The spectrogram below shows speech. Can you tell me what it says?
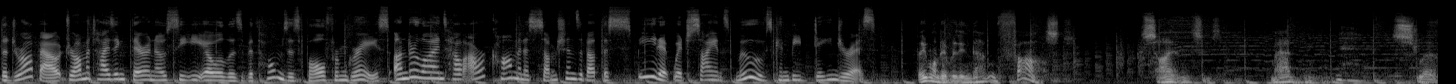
The Dropout, dramatizing Theranos CEO Elizabeth Holmes's fall from grace, underlines how our common assumptions about the speed at which science moves can be dangerous. They want everything to happen fast. Science is maddening, slow.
